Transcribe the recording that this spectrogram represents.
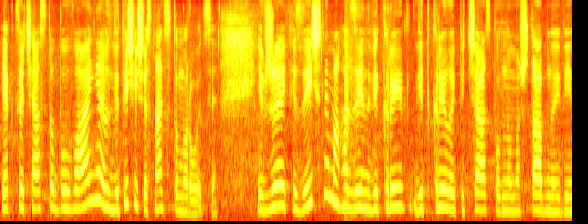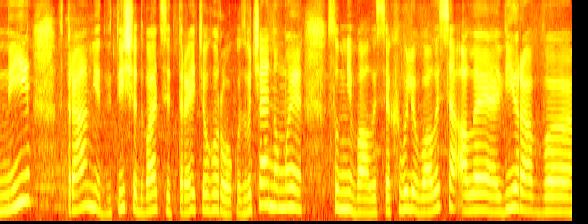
як це часто буває, в 2016 році. І вже фізичний магазин відкрили під час повномасштабної війни в травні 2023 року. Звичайно, ми сумнівалися, хвилювалися, але віра в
